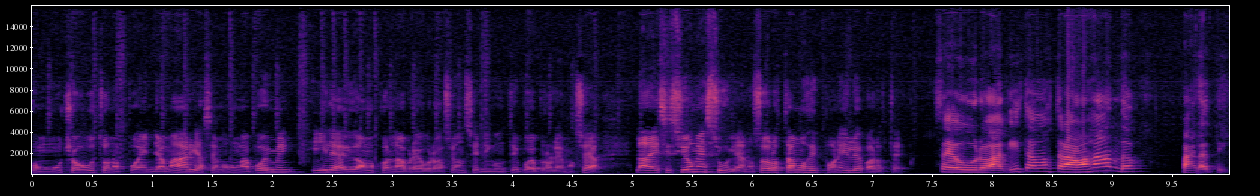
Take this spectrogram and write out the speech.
con mucho gusto nos pueden llamar y hacemos un appointment y le ayudamos con la preoperación sin ningún tipo de problema. O sea, la decisión es suya, nosotros estamos disponibles para usted. Seguro, aquí estamos trabajando para ti.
